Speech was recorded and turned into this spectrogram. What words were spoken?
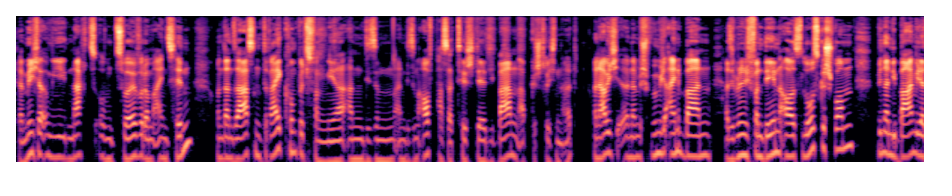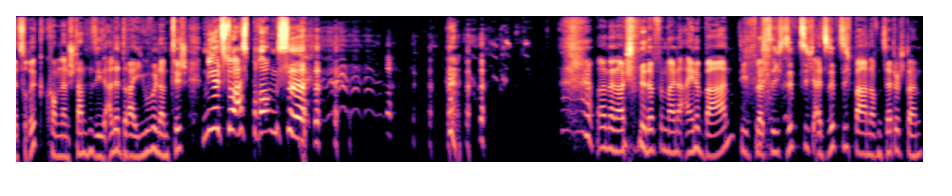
Da bin ich ja irgendwie nachts um 12 oder um 1 hin und dann saßen drei Kumpels von mir an diesem, an diesem Aufpassertisch, der die Bahnen abgestrichen hat. Und habe ich, äh, dann schwimme ich eine Bahn, also ich bin nicht von denen aus losgeschwommen, bin dann die Bahn wieder zurückgekommen, dann standen sie alle drei jubelnd am Tisch. Nils, du hast Bronze! Und dann habe ich mir dafür meine eine Bahn, die plötzlich 70 als 70 Bahn auf dem Zettel stand,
